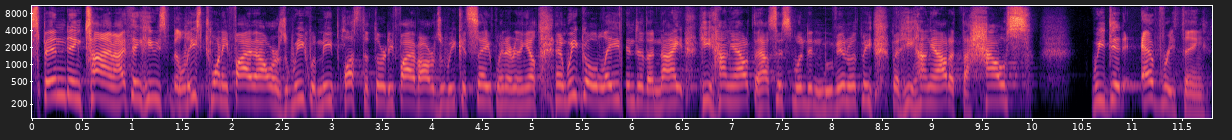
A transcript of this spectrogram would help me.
spending time. I think he was at least 25 hours a week with me, plus the 35 hours a week at Safe and everything else. And we go late into the night. He hung out at the house. This one didn't move in with me, but he hung out at the house. We did everything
